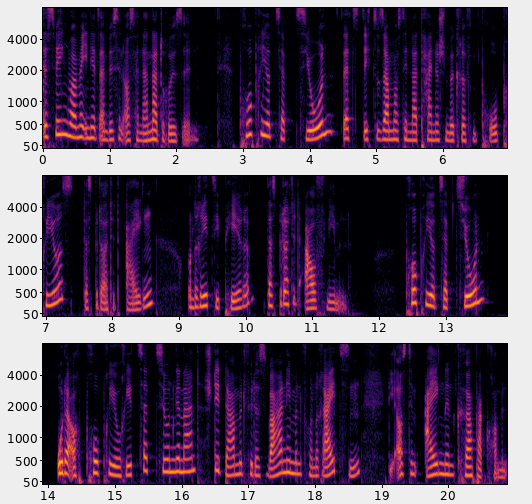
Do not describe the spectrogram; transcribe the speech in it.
Deswegen wollen wir ihn jetzt ein bisschen auseinanderdröseln. Propriozeption setzt sich zusammen aus den lateinischen Begriffen proprius, das bedeutet eigen, und recipere, das bedeutet aufnehmen. Propriozeption oder auch Propriorezeption genannt, steht damit für das Wahrnehmen von Reizen, die aus dem eigenen Körper kommen.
